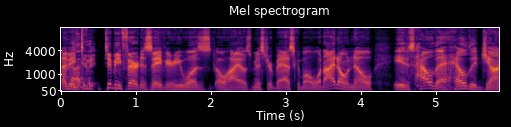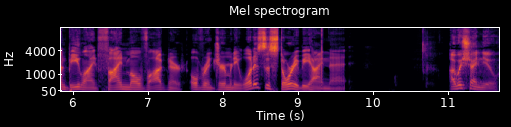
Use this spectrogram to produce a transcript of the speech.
I mean, to, to be fair to Zavier, he was Ohio's Mr. Basketball. What I don't know is how the hell did John Beilein find Mo Wagner over in Germany? What is the story behind that? I wish I knew.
